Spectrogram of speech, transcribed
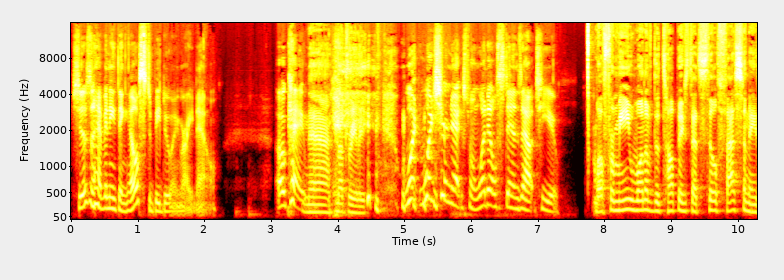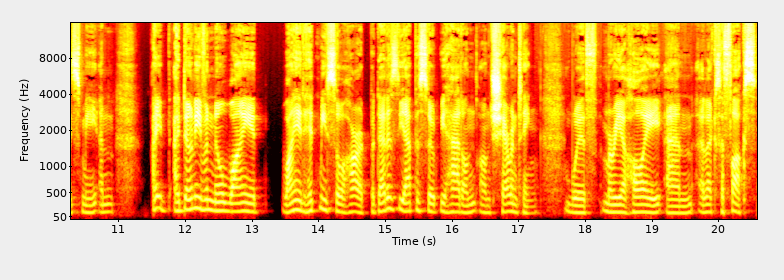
She doesn't have anything else to be doing right now. Okay. Nah, not really. what what's your next one? What else stands out to you? Well, for me, one of the topics that still fascinates me and I I don't even know why it why it hit me so hard, but that is the episode we had on on sharenting with Maria Hoy and Alexa Fox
